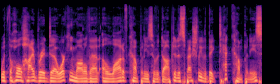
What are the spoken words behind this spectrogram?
with the whole hybrid uh, working model that a lot of companies have adopted, especially the big tech companies,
